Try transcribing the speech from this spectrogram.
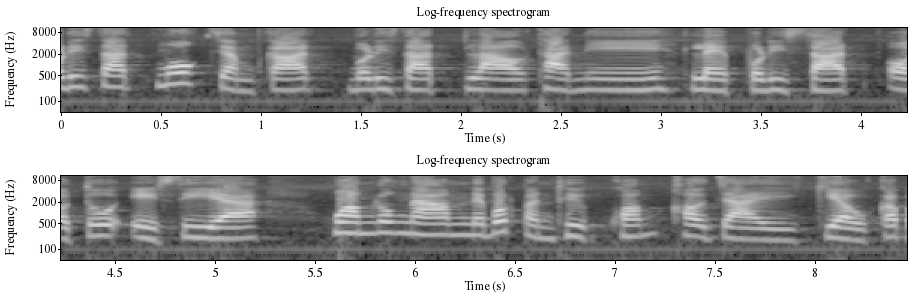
บริษัทโมกจำกัด บริษัทลาวธานี และบริษัทออโตเอเชียร่วมลงนามในบทบันทึกความเข้าใจเกี่ยวกับ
